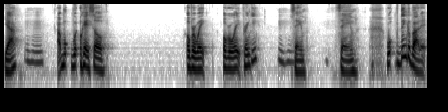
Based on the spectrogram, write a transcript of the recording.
yeah. Mm-hmm. Uh, okay, so overweight, overweight, Frankie. hmm Same, same. Well, think about it.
